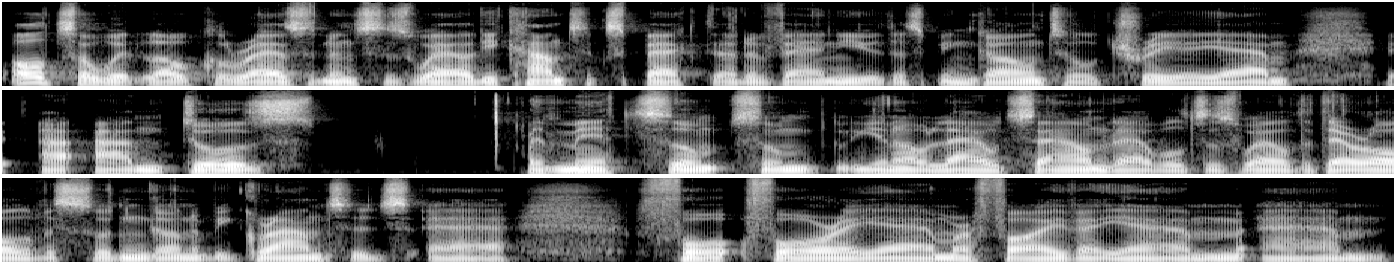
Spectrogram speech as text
also with local residents as well. You can't expect at a venue that's been going till three a.m. Uh, and does emit some some you know loud sound levels as well that they're all of a sudden going to be granted uh, 4, 4 a.m. or 5 a.m. Um,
